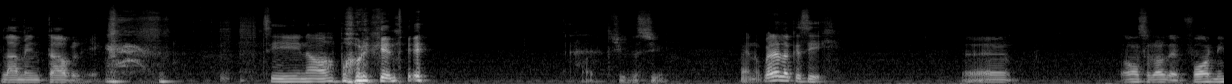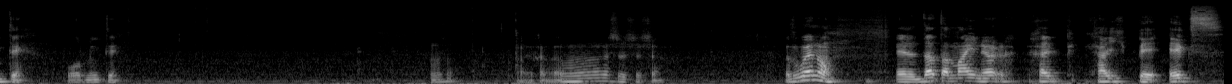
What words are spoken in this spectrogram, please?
Lamentable. Sí, no, pobre gente. Ay, Chile, sí. Bueno, ¿cuál es lo que sigue? Eh, vamos a hablar de Fornite. Fornite. Pues bueno, el data miner Hype- HypeX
